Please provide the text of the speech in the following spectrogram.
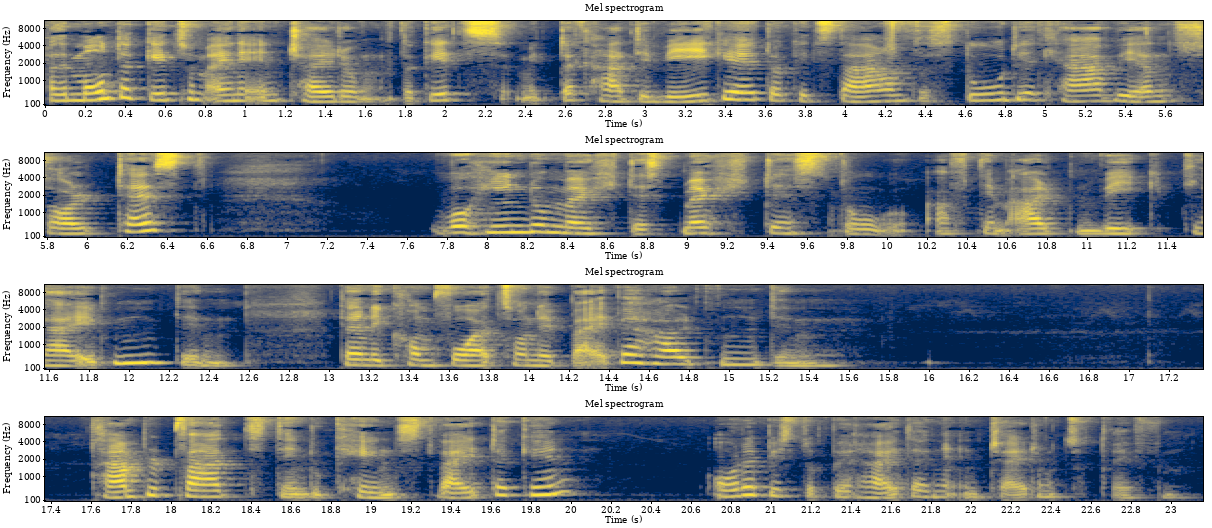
Also Montag geht es um eine Entscheidung. Da geht es mit der Karte Wege, da geht es darum, dass du dir klar werden solltest, wohin du möchtest. Möchtest du auf dem alten Weg bleiben, den, deine Komfortzone beibehalten, den Trampelpfad, den du kennst, weitergehen? Oder bist du bereit, eine Entscheidung zu treffen?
